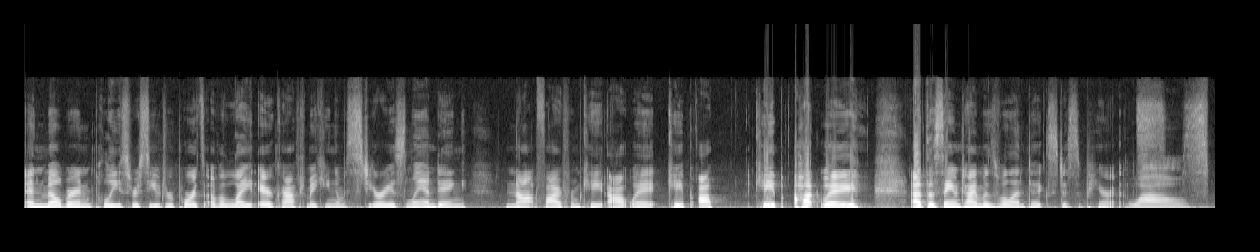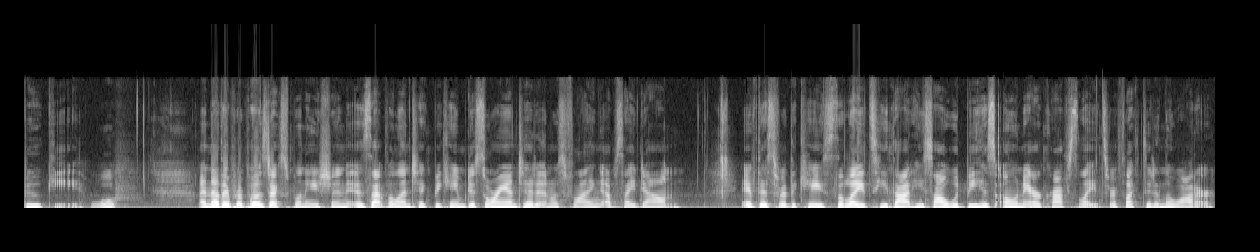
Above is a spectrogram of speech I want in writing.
And Melbourne police received reports of a light aircraft making a mysterious landing not far from Cape Otway, Cape Op- Cape Otway, at the same time as Valentich's disappearance. Wow. Spooky. Woof. Another proposed explanation is that Valentich became disoriented and was flying upside down. If this were the case, the lights he thought he saw would be his own aircraft's lights reflected in the water.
